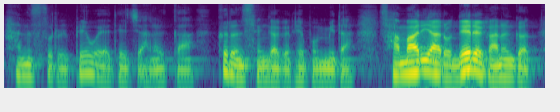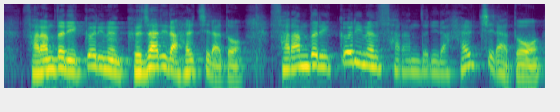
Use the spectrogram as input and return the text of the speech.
한 수를 배워야 되지 않을까 그런 생각을 해봅니다. 사마리아로 내려가는 것, 사람들이 끓이는 그 자리라 할지라도, 사람들이 끓이는 사람들이라 할지라도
